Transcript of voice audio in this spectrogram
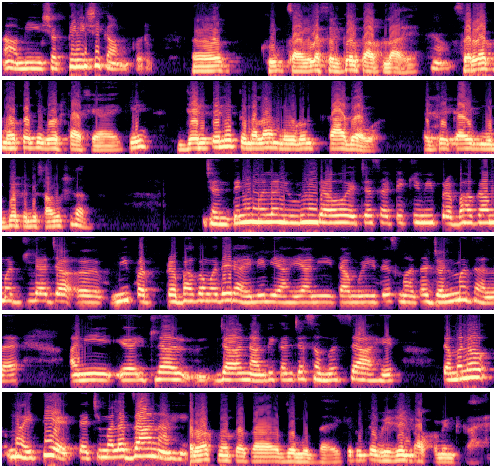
आम्ही शक्तीनिशी काम करू. खूप चांगला संकल्प आपला आहे. सर्वात महत्वाची गोष्ट अशी आहे की जनतेने तुम्हाला निवडून का द्यावं? त्याचे काही मुद्दे तुम्ही सांगू शकाल? जनतेने मला निवडून द्यावं याच्यासाठी की मी प्रभागामधल्या ज्या मी प्रभागामध्ये राहिलेली आहे आणि त्यामुळे इथेच माझा जन्म झालाय. आणि इथल्या ज्या नागरिकांच्या समस्या आहेत त्या मला माहिती आहे त्याची मला जाण आहे. सर्वात महत्त्वाचा जो मुद्दा आहे की तुमचं व्हिजन डॉक्युमेंट काय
